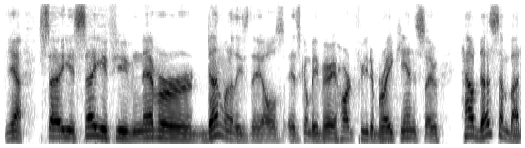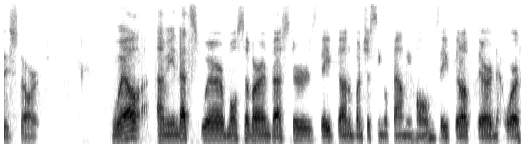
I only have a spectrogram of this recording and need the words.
Yeah. So you say if you've never done one of these deals, it's going to be very hard for you to break in. So how does somebody start? Well, I mean, that's where most of our investors, they've done a bunch of single family homes. They've built up their net worth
